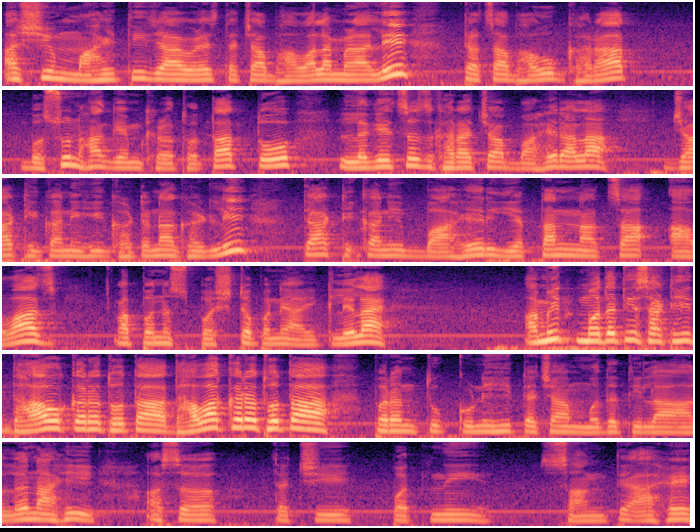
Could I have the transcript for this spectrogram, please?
अशी माहिती ज्यावेळेस त्याच्या भावाला मिळाली त्याचा भाऊ घरात बसून हा गेम खेळत होता तो लगेचच घराच्या बाहेर आला. ज्या ठिकाणी ही घटना घडली त्या ठिकाणी बाहेर येतानाचा आवाज आपण स्पष्टपणे ऐकलेला आहे. अमित मदतीसाठी धाव करत होता धावा करत होता परंतु कुणीही त्याच्या मदतीला आलं नाही असं त्याची पत्नी सांगते आहे.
